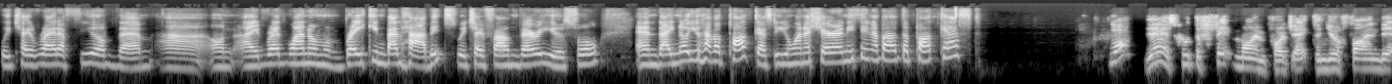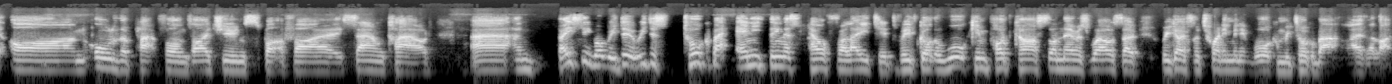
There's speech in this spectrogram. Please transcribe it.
which I read a few of them uh, on. I read one on breaking bad habits, which I found very useful. And I know you have a podcast. Do you want to share anything about the podcast? Yeah. Yeah, it's called the Fit Mind Project, and you'll find it on all of the platforms iTunes, Spotify, SoundCloud. Uh, and basically, what we do, we just talk about anything that's health related. We've got the walking podcast on there as well. So we go for a 20 minute walk and we talk about either like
